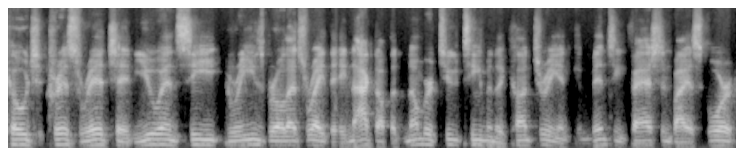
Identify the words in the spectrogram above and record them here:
coach Chris Rich at UNC Greensboro. That's right. They knocked off the number two team in the country in convincing fashion by a score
